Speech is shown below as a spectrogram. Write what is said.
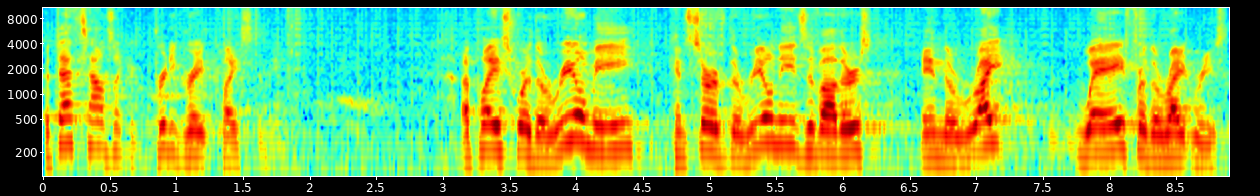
but that sounds like a pretty great place to me. A place where the real me can serve the real needs of others in the right way for the right reasons.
